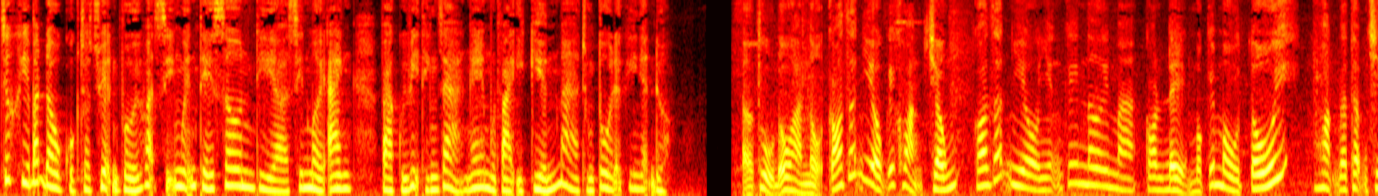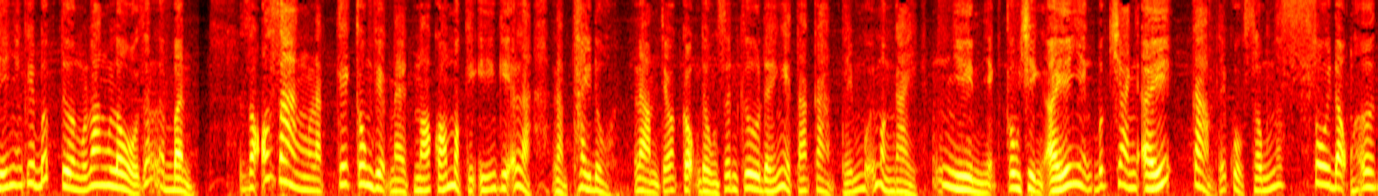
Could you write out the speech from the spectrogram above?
Trước khi bắt đầu cuộc trò chuyện với họa sĩ Nguyễn Thế Sơn thì uh, xin mời anh và quý vị thính giả nghe một vài ý kiến mà chúng tôi đã ghi nhận được. Ở thủ đô Hà Nội có rất nhiều cái khoảng trống, có rất nhiều những cái nơi mà còn để một cái màu tối hoặc là thậm chí những cái bức tường loang lổ rất là bẩn. Rõ ràng là cái công việc này nó có một cái ý nghĩa là làm thay đổi làm cho cộng đồng dân cư đấy người ta cảm thấy mỗi một ngày nhìn những công trình ấy những bức tranh ấy cảm thấy cuộc sống nó sôi động hơn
